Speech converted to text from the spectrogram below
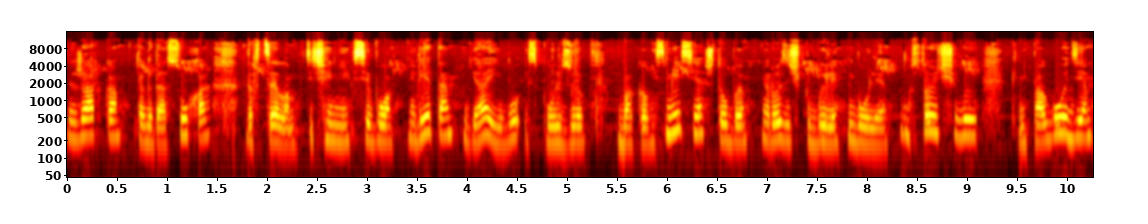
жарко, когда сухо, да в целом в течение всего лета я его использую в баковой смеси, чтобы розочки были более устойчивые к непогоде,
